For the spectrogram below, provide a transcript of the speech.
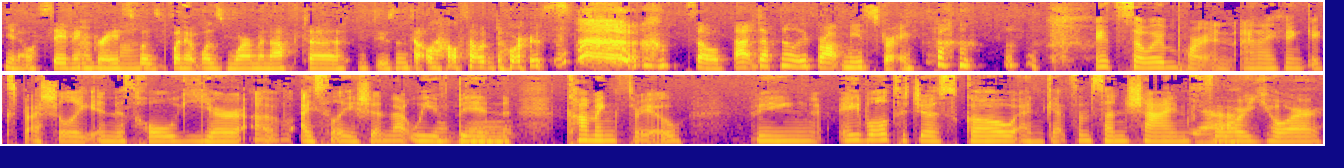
you know saving grace mm-hmm. was when it was warm enough to do some telehealth outdoors. so that definitely brought me strength. It's so important. And I think, especially in this whole year of isolation that we've mm-hmm. been coming through, being able to just go and get some sunshine Yeah. for your.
